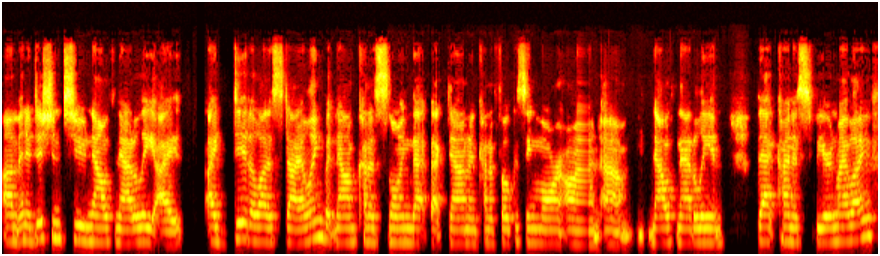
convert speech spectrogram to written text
um, in addition to now with Natalie, I I did a lot of styling, but now I'm kind of slowing that back down and kind of focusing more on um, now with Natalie and that kind of sphere in my life.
